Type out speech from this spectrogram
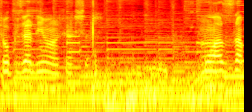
Çok güzel değil mi arkadaşlar? Muazzam.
